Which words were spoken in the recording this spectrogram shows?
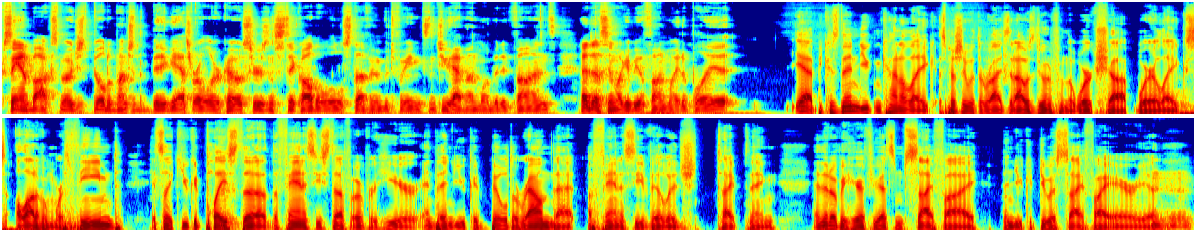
sandbox mode. Just build a bunch of the big ass roller coasters and stick all the little stuff in between since you have unlimited funds. That does seem like it'd be a fun way to play it. Yeah, because then you can kind of like, especially with the rides that I was doing from the workshop, where like a lot of them were themed. It's like you could place the the fantasy stuff over here, and then you could build around that a fantasy village type thing. And then over here, if you had some sci-fi, then you could do a sci-fi area. Mhm.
